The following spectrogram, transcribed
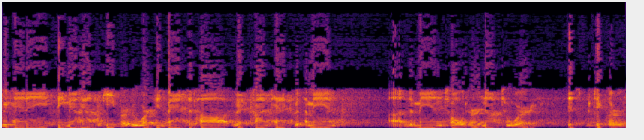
we had a female housekeeper who worked in Bassett Hall who had contact with the man. Uh, the man told her not to worry. This particular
